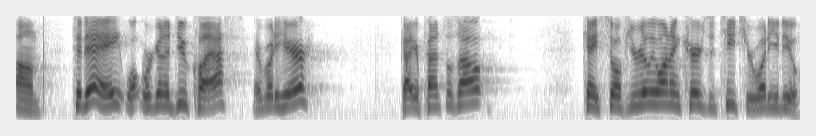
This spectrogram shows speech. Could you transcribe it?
um, today, what we're going to do, class, everybody here? Got your pencils out? Okay, so if you really want to encourage the teacher, what do you do?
